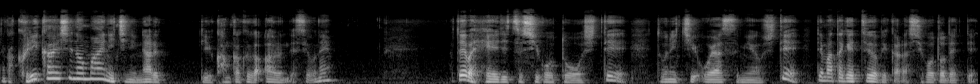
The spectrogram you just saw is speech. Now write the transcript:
なんか繰り返しの毎日になるっていう感覚があるんですよね。例えば平日仕事をして、土日お休みをして、で、また月曜日から仕事出て、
